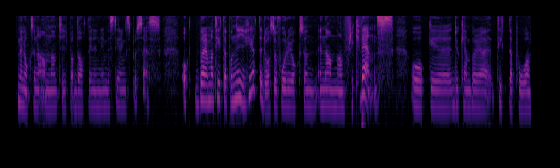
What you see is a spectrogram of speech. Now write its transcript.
men också en annan typ av data i en investeringsprocess. Och börjar man titta på nyheter då så får du också en, en annan frekvens och eh, du kan börja titta på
